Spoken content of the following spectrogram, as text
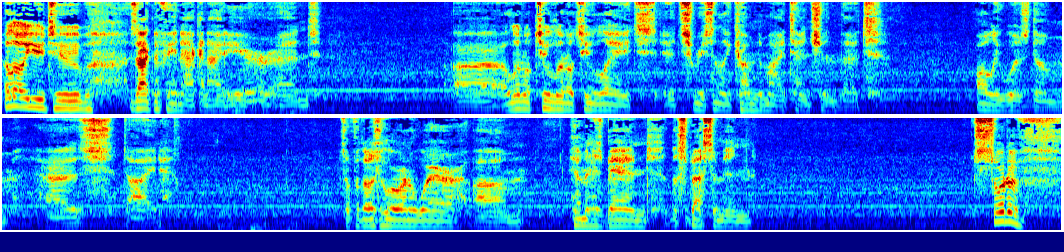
Hello, YouTube. Zach Aconite here, and uh, a little too little too late. It's recently come to my attention that Ollie Wisdom has died. So, for those who are unaware, um, him and his band, The Specimen, sort of.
